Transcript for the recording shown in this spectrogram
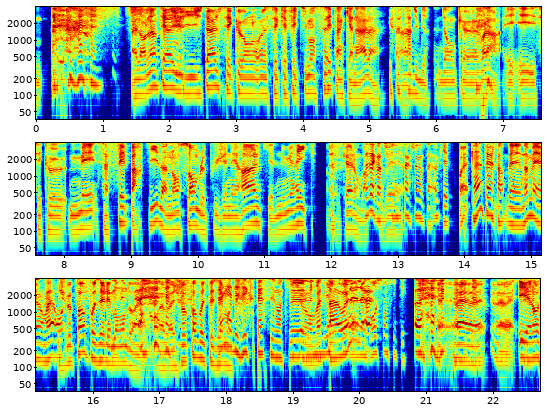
Alors l'intérêt du digital, c'est que c'est qu'effectivement c'est un canal et ça se traduit bien. Donc euh, voilà, et, et c'est que mais ça fait partie d'un ensemble plus général qui est le numérique dans lequel on va. Ah, D'accord, tu fais une distinction comme ça. Ok. Ouais. Ah, intéressant. Mais non, mais on va. Je veux pas opposer les mondes. Ouais. ouais, ouais je veux pas opposer les mondes. Il y a des experts sémantiques. on va ah, ouais. la, la, grosse entité. ouais, Et alors,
